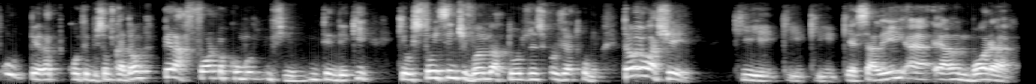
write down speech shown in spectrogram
por, pela contribuição de cada um, pela forma como, enfim, entender que, que eu estou incentivando a todos nesse projeto comum. Então, eu achei que, que, que, que essa lei, ela, embora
